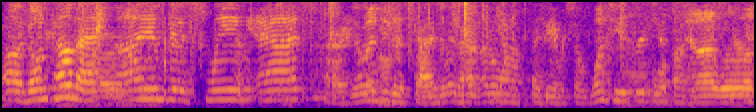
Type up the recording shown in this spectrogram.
Uh, going to combat. I am gonna swing at. Alright, I'm gonna do this, guys. I, I don't want to play favorites. So one, two, three, four, five. And I will.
